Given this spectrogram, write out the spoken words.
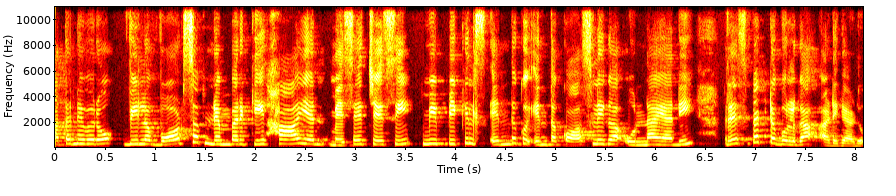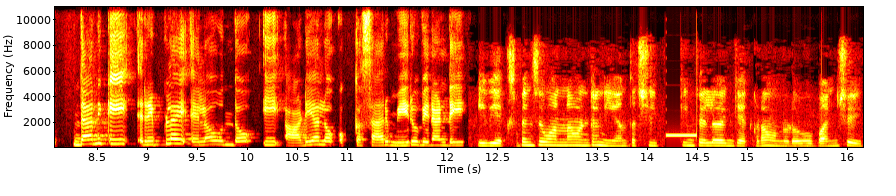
అతనెవరో వీళ్ళ వాట్సాప్ నెంబర్కి హాయ్ అని మెసేజ్ చేసి మీ పికిల్స్ ఎందుకు ఇంత కాస్ట్లీగా ఉన్నాయని రెస్పెక్టబుల్గా అడిగాడు. దానికి రిప్లై ఎలా ఉందో ఈ ఆడియోలో ఒక్కసారి మీరు వినండి. ఇవి ఎక్స్పెన్సివ్ అన్నావు నీ అంత చీప్ ఫెలో ఇంకెక్కడ ఉండడు. పని చేయి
